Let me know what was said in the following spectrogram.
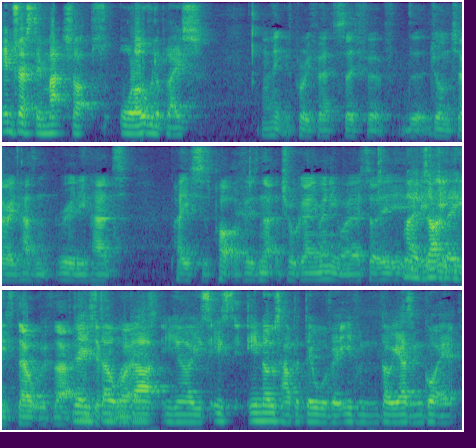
interesting matchups all over the place. I think it's probably fair to say for, that John Terry hasn't really had pace as part of his natural game anyway. So he, No, he- he's dealt with that. Yeah, he's dealt with ways. that. You know, he's, he's, he knows how to deal with it, even though he hasn't got it.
